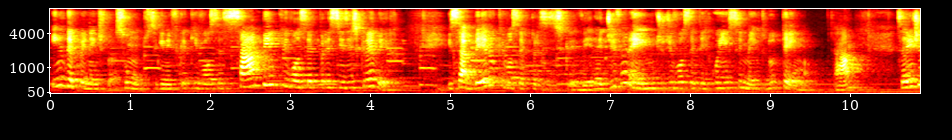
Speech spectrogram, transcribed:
independente do assunto, significa que você sabe o que você precisa escrever. E saber o que você precisa escrever é diferente de você ter conhecimento do tema, tá? Se a gente,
